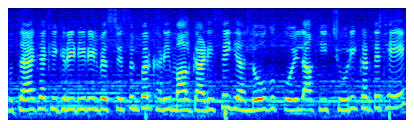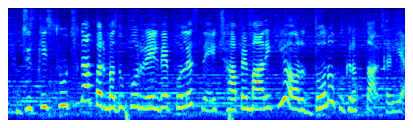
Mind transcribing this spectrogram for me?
बताया गया कि गिरिडीह रेलवे स्टेशन पर खड़ी मालगाड़ी से यह लोग कोयला की चोरी करते थे, जिसकी सूचना पर मधुपुर रेलवे पुलिस ने छापेमारी की और दोनों को गिरफ़्तार कर लिया।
